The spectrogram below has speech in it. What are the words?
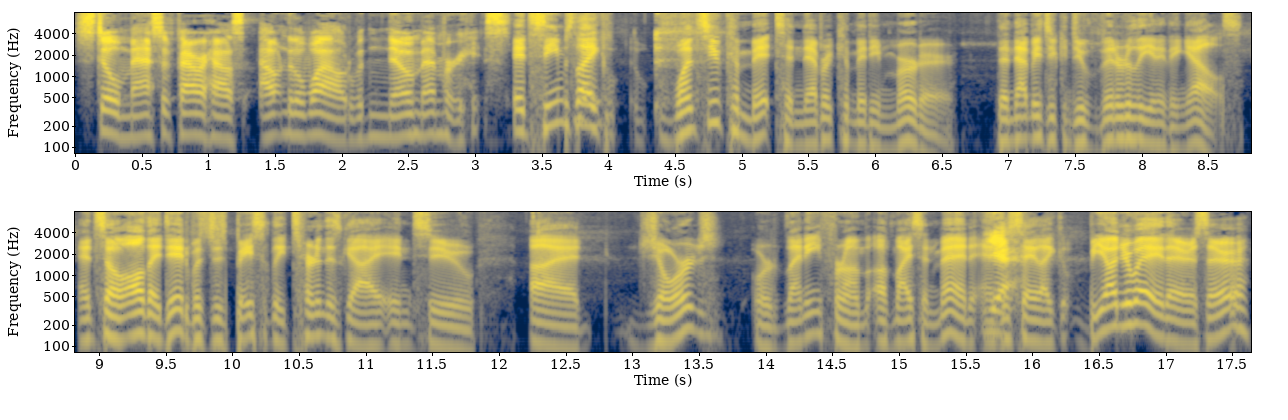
still massive powerhouse out into the wild with no memories. It seems like once you commit to never committing murder, then that means you can do literally anything else. And so all they did was just basically turn this guy into uh, George or Lenny from Of Mice and Men, and Yeah. just say like, "Be on your way, there, sir."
